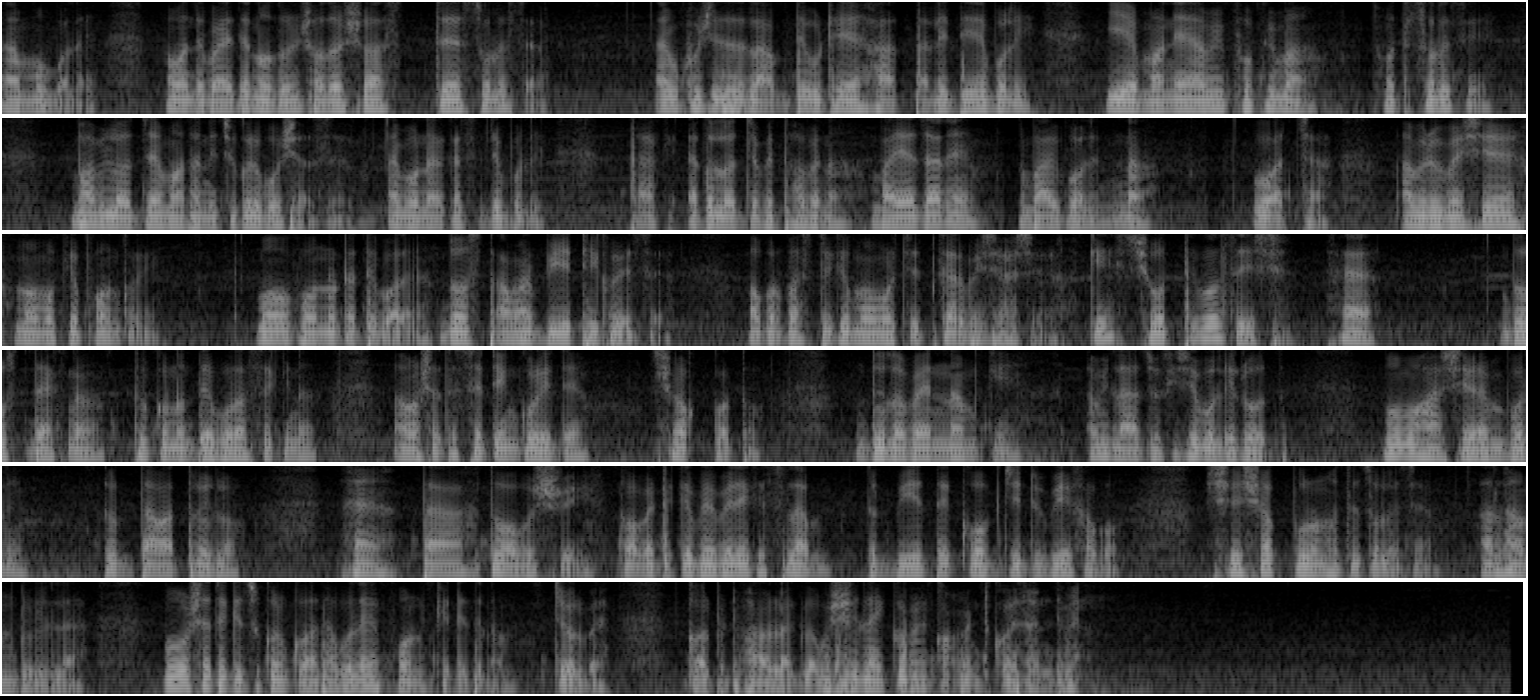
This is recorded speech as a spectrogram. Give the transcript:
আম্মু বলে, আমাদের বাড়িতে নতুন সদস্য আসতে চলেছে। আমি খুশিতে লাভ দিয়ে উঠে হাত তালি দিয়ে বলি ইয়ে মানে আমি ফফিমা? হতে চলেছি? ভাবি লজ্জায় মাথা নিচু করে বসে আছে। আমি ওনার কাছে যে বলি, থাক, এত লজ্জা পেতে হবে না। ভাইয়া জানে? ভাবি বলেন, না। ও আচ্ছা। আমি রুমে এসে মোমোকে ফোন করি। মোমো ফোন ওঠাতে বলে, দোস্ত, আমার বিয়ে ঠিক হয়েছে। অপর পাশ থেকে মোমোর চিৎকার ভেসে আসে। কি, সত্যি বলছিস? হ্যাঁ। দোস্ত, দেখ না, তোর কোনো দেবর আছে কি না? আমার সাথে সেটিং করে দে। শখ কত? দুলাভাইয়ের নাম কি? আমি লাজুক হিসেবে বলি রোদ। মোমো হাসে, আমি বলি, তোর দাওয়াত রইল। হ্যাঁ তা তো অবশ্যই। কবে থেকে ভেবে রেখেছিলাম, তোর বিয়েতে কবজি ডুবিয়ে খাব। সে শখ পূরণ হতে চলেছে, আলহামদুলিল্লাহ। বউর সাথে কিছুক্ষণ কথা বলে ফোন কেটে দিলাম। চলবে। গল্পটি ভালো লাগলে অবশ্যই লাইক করবেন কমেন্ট করে জান দেবেন।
